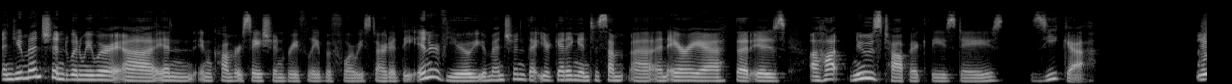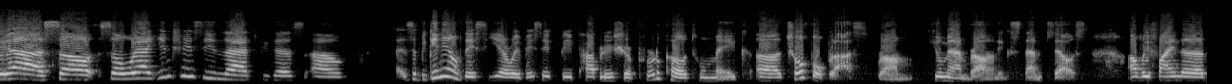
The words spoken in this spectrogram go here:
And you mentioned when we were uh, in in conversation briefly before we started the interview, you mentioned that you're getting into some uh, an area that is a hot news topic these days, Zika. Yeah, so so we are interested in that because um, at the beginning of this year, we basically published a protocol to make uh, trophoblast from human embryonic stem cells. Uh, we find a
